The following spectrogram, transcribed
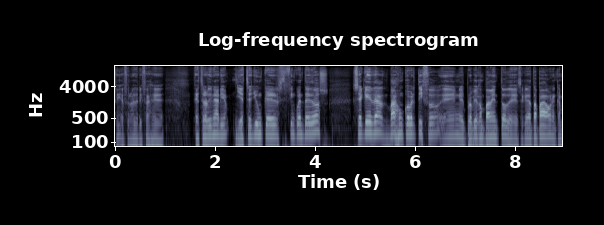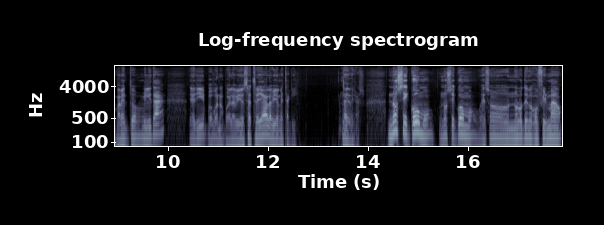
decir, hace un aterrizaje extraordinario. Y este Junkers 52 se queda bajo un cobertizo en el propio campamento, de, se queda tapado en el campamento militar. Y allí, pues bueno, pues el avión se ha estrellado, el avión está aquí. Nadie hace caso. No sé cómo, no sé cómo, eso no lo tengo confirmado.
